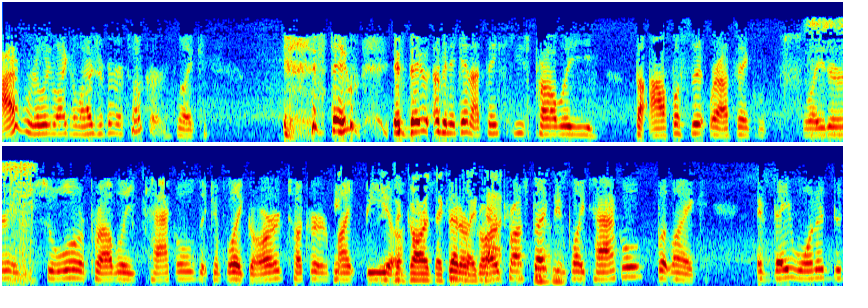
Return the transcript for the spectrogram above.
I really like Alijah Vera-Tucker. Like, if they, if they, I mean, again, I think he's probably the opposite, where I think Slater and Sewell are probably tackles that can play guard. Tucker He- might be a a guard that can better play guard tackle. prospect and play tackle, but like if they wanted to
